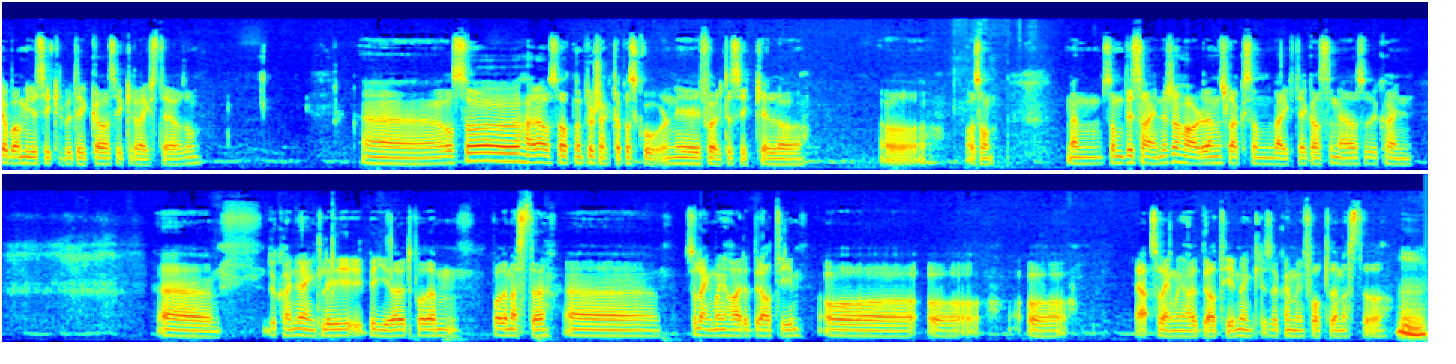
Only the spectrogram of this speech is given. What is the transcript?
Jobba mye i sykkelbutikker og sykkelverksted og sånn. Uh, og så her har jeg også hatt noen prosjekter på skolen i forhold til sykkel og, og, og sånn. Men som designer så har du en slags sånn verktøykasse med deg, så du kan uh, Du kan jo egentlig begi deg ut på det, på det meste. Uh, så lenge man har et bra team og, og, og, ja, så lenge man har et bra team, egentlig, så kan man få til det meste. Mm.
